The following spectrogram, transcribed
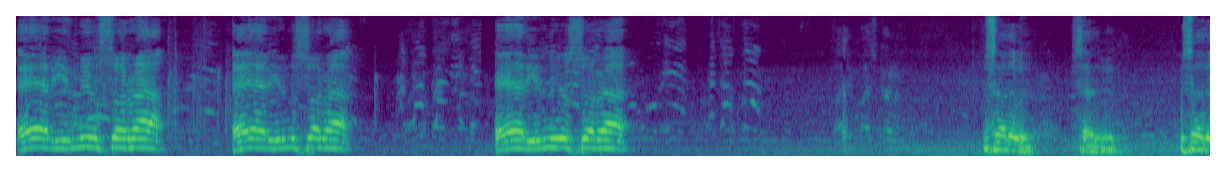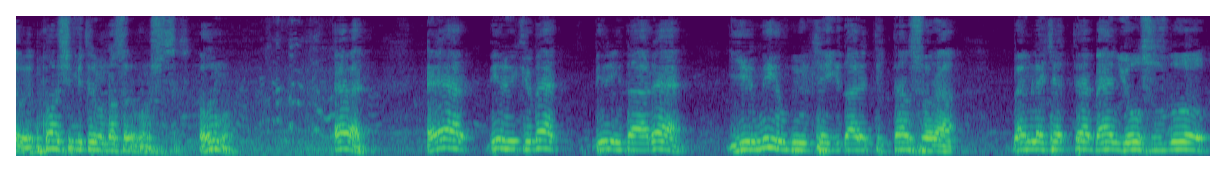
eğer 20 yıl sonra eğer 20 sonra eğer 20 yıl sonra Müsaade buyurun. Müsaade buyurun. Müsaade buyurun. Konuşayım bitirin bundan sonra konuşursunuz. Olur mu? Evet. Eğer bir hükümet, bir idare 20 yıl bir ülkeyi idare ettikten sonra memlekette ben yolsuzluğu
